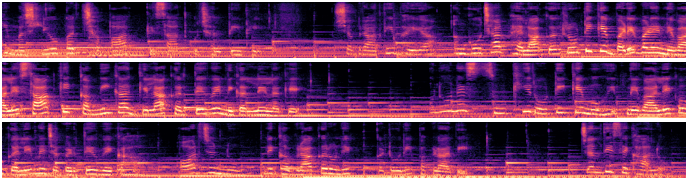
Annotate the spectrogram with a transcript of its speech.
की मछलियों पर छपाक के साथ उछलती थी। शबराती भैया अंगोछा फैलाकर रोटी के बड़े बड़े निवाले साग की कमी का गिला करते हुए निकलने लगे। उन्होंने सूखी रोटी के मोहित निवाले को गले में जकड़ते हुए कहा, और जुन्नू ने घबराकर उन्हें कटोरी पकड़ा दी। जल्दी से खा लो।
